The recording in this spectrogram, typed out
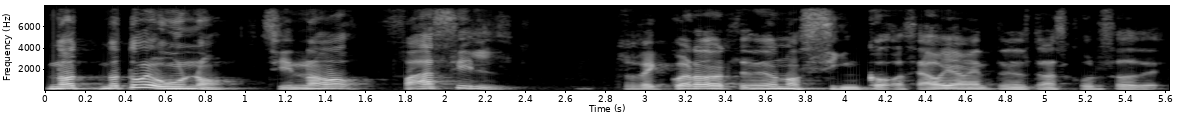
no, no tuve uno, sino fácil. Recuerdo haber tenido unos cinco, o sea, obviamente en el transcurso de,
